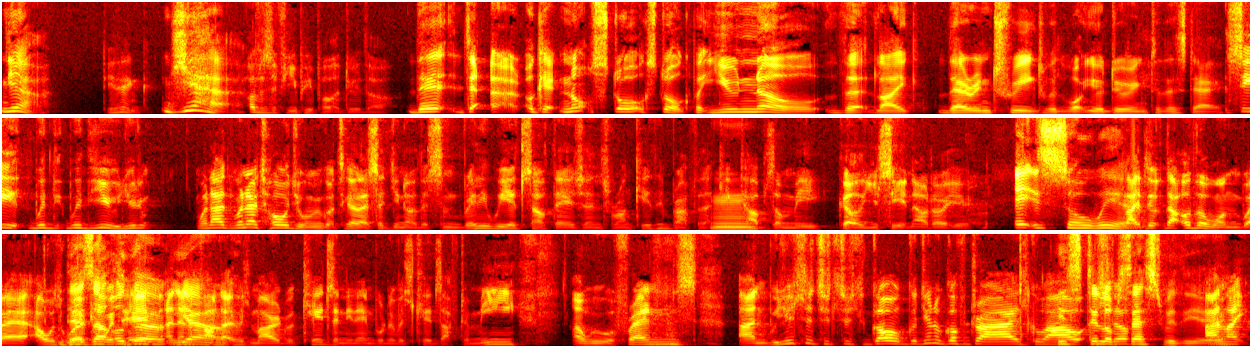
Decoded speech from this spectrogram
Yeah, do you think? yeah. Oh, there's a few people that do though. They uh, okay, not stalk, stalk, but you know that like they're intrigued with what you're doing to this day. See, with with you, you when I when I told you when we got together, I said, you know, there's some really weird South Asians around Keith and Bradford that Mm. keep tabs on me. Girl, you see it now, don't you? It is so weird. Like th- that other one where I was There's working with that other- him, and then I found out he was married with kids, and he named one of his kids after me, and we were friends, and we used to just, just go, you know, go for drives, go out. He's still obsessed with you. and like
